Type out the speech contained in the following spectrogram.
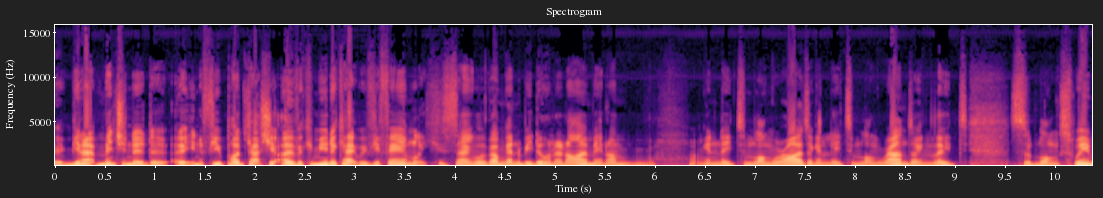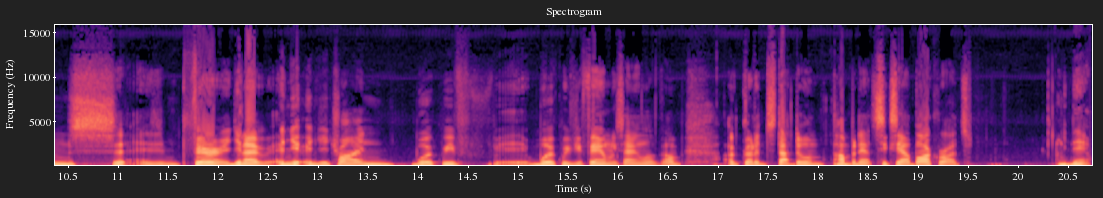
you know, mentioned it uh, in a few podcasts. You over communicate with your family, You're saying, "Look, I'm going to be doing an Ironman. I'm, I'm going to need some long rides. I'm going to need some long runs. I'm going to need some long swims." Fair, you know, and you and you try and work with work with your family, saying, "Look, I've, I've got to start doing pumping out six hour bike rides." Yeah,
